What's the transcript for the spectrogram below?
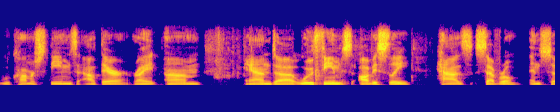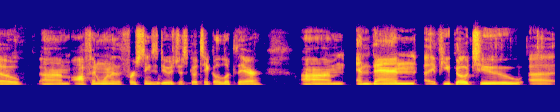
WooCommerce themes out there, right? Um, and uh, Woo Themes obviously has several, and so um, often one of the first things to do is just go take a look there. Um, and then if you go to uh,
